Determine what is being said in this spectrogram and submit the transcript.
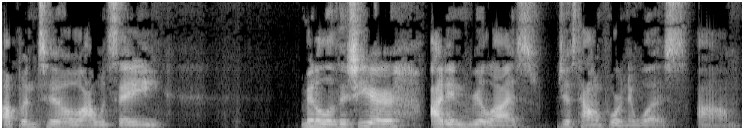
up until I would say middle of this year, I didn't realize just how important it was um,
